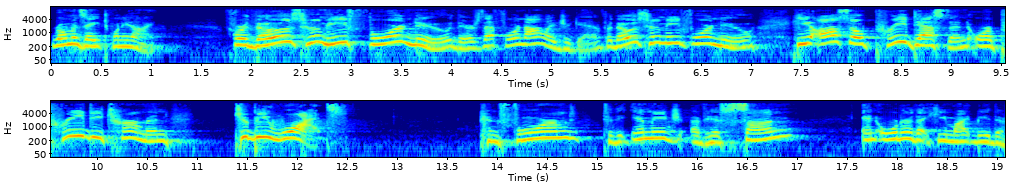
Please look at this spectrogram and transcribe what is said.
Romans 8 29. For those whom he foreknew, there's that foreknowledge again. For those whom he foreknew, he also predestined or predetermined to be what? Conformed to the image of his son in order that he might be the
